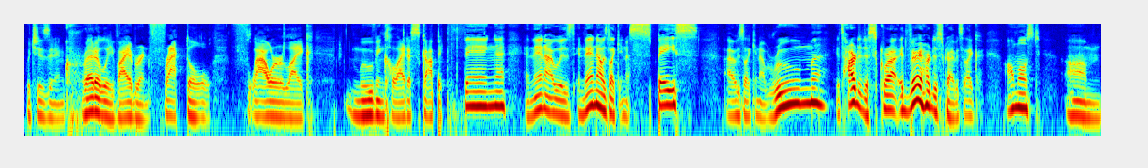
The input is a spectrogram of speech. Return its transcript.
which is an incredibly vibrant fractal flower like moving kaleidoscopic thing. And then i was and then i was like in a space. I was like in a room. It's hard to describe it's very hard to describe. It's like almost um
